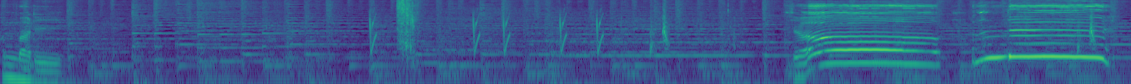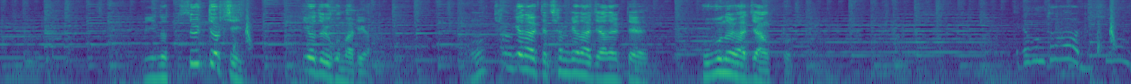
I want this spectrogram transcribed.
한 마리 자 안돼 민호 쓸데없이 뛰어들고 말이야 어? 참견할 때 참견하지 않을 때 구분을 하지 않고 드래곤타워 미션.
